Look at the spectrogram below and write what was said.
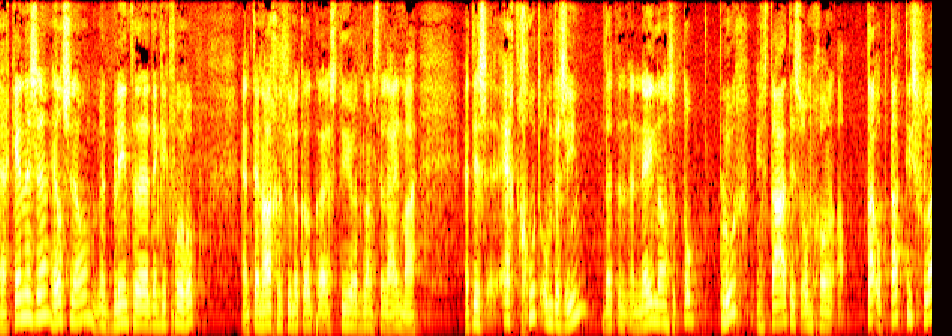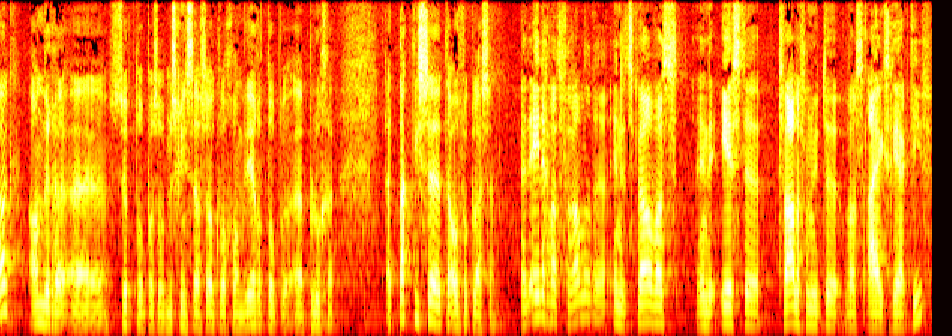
herkennen ze heel snel. Met blind eh, denk ik voorop. En Ten Hag natuurlijk ook eh, sturend langs de lijn. Maar het is echt goed om te zien dat een, een Nederlandse topploeg in staat is om gewoon op tactisch vlak andere subtoppers of misschien zelfs ook wel gewoon wereldtopploegen tactisch te overklassen. Het enige wat veranderde in het spel was... in de eerste 12 minuten was Ajax reactief.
